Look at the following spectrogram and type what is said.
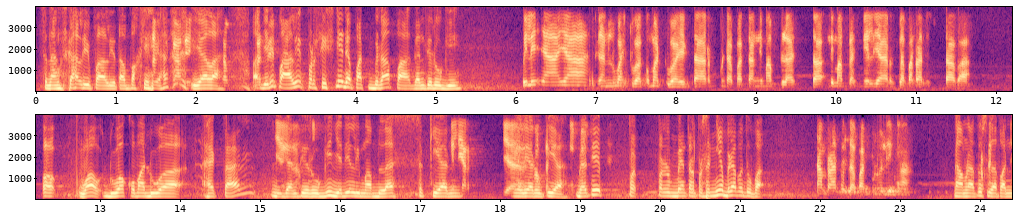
Senang sekali Pak Ali tampaknya ya. Iyalah. Ah, jadi Pak Ali persisnya dapat berapa ganti rugi? Miliknya ayah dengan luas 2,2 hektar mendapatkan 15 juta, 15 miliar 800 juta, Pak. Oh, wow, 2,2 hektar diganti rugi jadi 15 sekian Miliar. Ya, miliar rupiah. Berarti per, per meter perseginya berapa tuh Pak? 685. 685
